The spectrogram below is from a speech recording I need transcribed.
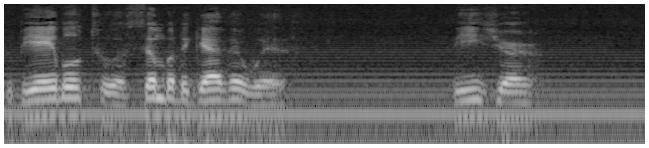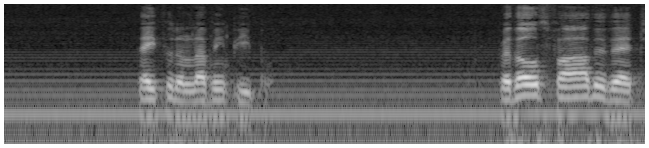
to be able to assemble together with these your faithful and loving people. For those, Father, that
